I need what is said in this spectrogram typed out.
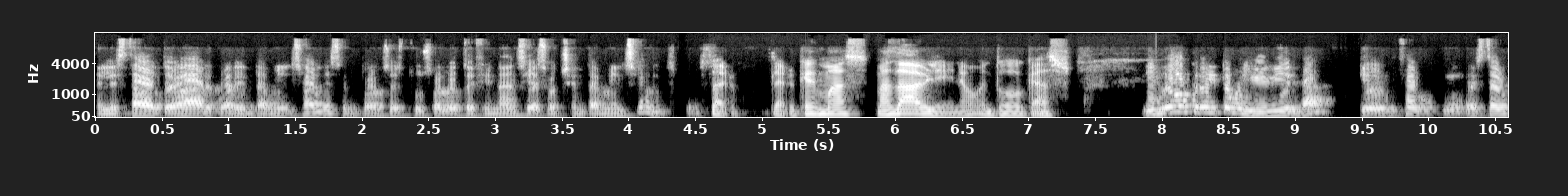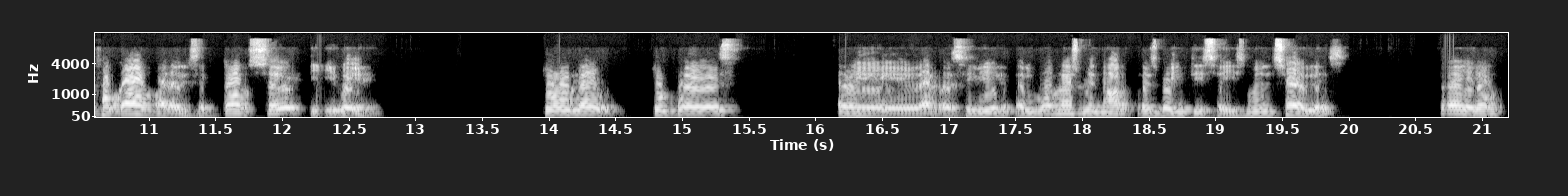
el Estado te va a dar 40.000 soles, entonces tú solo te financias 80.000 soles. Pues. Claro, claro, que es más, más dable, ¿no? En todo caso. Y luego crédito mi vivienda, que está enfocado para el sector C y B. Tú, tú puedes eh, recibir, el bono es menor, es 26 mil soles, pero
